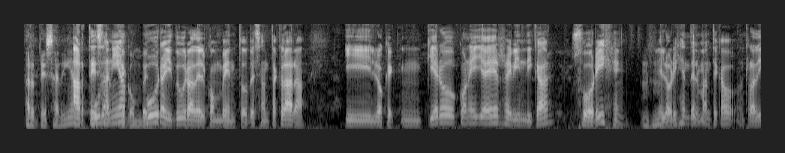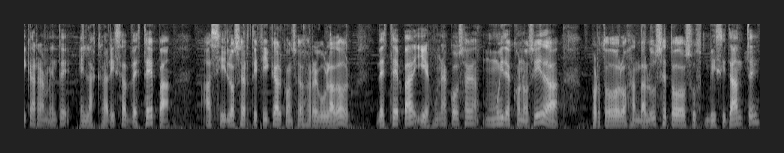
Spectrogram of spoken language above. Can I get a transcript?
Artesanía, artesanía pura, y dura del convento de Santa Clara. Y lo que mm, quiero con ella es reivindicar su origen. El origen del mantecado radica realmente en las clarisas de Estepa. Así lo certifica el Consejo Regulador de Estepa y es una cosa muy desconocida por todos los andaluces, todos sus visitantes.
